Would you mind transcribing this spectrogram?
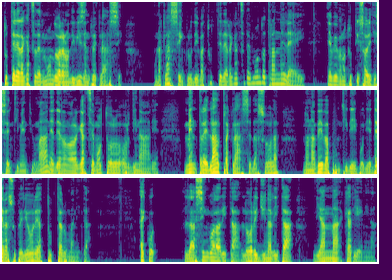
Tutte le ragazze del mondo erano divise in due classi. Una classe includeva tutte le ragazze del mondo tranne lei e avevano tutti i soliti sentimenti umani ed erano ragazze molto ordinarie, mentre l'altra classe da sola non aveva punti deboli ed era superiore a tutta l'umanità. Ecco la singolarità, l'originalità di Anna Karenina,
